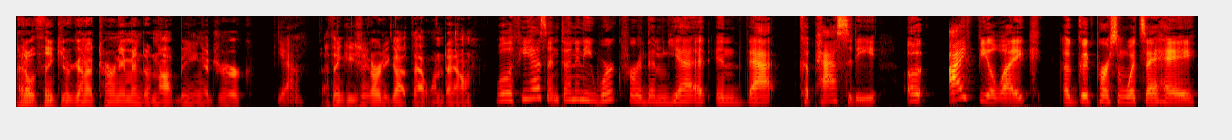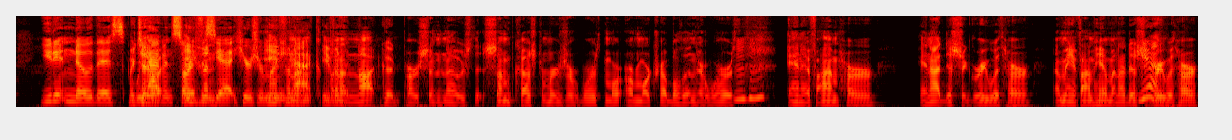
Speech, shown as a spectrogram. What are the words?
I don't think you're going to turn him into not being a jerk. Yeah. I think he's already got that one down. Well, if he hasn't done any work for them yet in that capacity, uh, I feel like a good person would say, "Hey, you didn't know this. We you what, haven't started this yet. Here's your money even back." A, even a not good person knows that some customers are worth more are more trouble than they're worth. Mhm. And if I'm her and I disagree with her, I mean, if I'm him and I disagree Yeah. with her,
